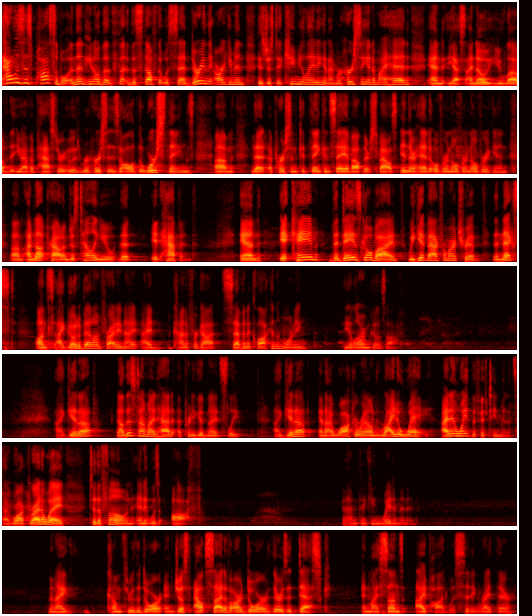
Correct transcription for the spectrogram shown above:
how is this possible? And then, you know, the, th- the stuff that was said during the argument is just accumulating, and I'm rehearsing it in my head. And yes, I know you love that you have a pastor who rehearses all of the worst things um, that a person could think and say about their spouse in their head over and over and over again. Um, I'm not proud. I'm just telling you that it happened. And it came, the days go by, we get back from our trip. The next on, I go to bed on Friday night. I had kind of forgot. Seven o'clock in the morning, the alarm goes off. I get up. Now, this time I'd had a pretty good night's sleep. I get up and I walk around right away. I didn't wait the 15 minutes. I walked right away to the phone and it was off. And I'm thinking, wait a minute. Then I come through the door, and just outside of our door, there is a desk, and my son's iPod was sitting right there.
